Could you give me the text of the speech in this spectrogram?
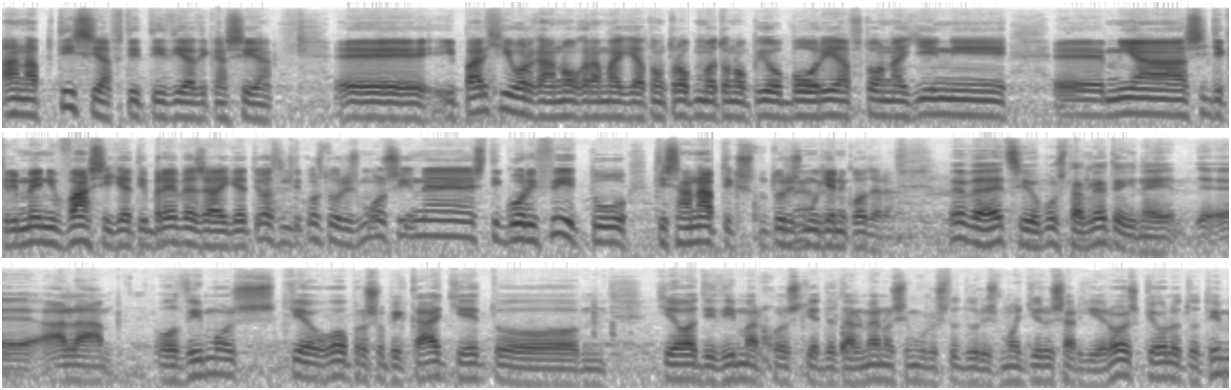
αναπτύσσει αυτή τη διαδικασία. Ε, υπάρχει οργανόγραμμα για τον τρόπο με τον οποίο μπορεί αυτό να γίνει ε, μια συγκεκριμένη βάση για την Πρέβεζα γιατί ο αθλητικός τουρισμός είναι στην κορυφή του, της ανάπτυξης του τουρισμού γενικότερα. Βέβαια έτσι όπως τα λέτε είναι, ε, αλλά ο Δήμος και εγώ προσωπικά και, το, και ο Αντιδήμαρχος και εντεταλμένος σύμβουλος στον τουρισμό κ. Αργυρός και όλο το team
